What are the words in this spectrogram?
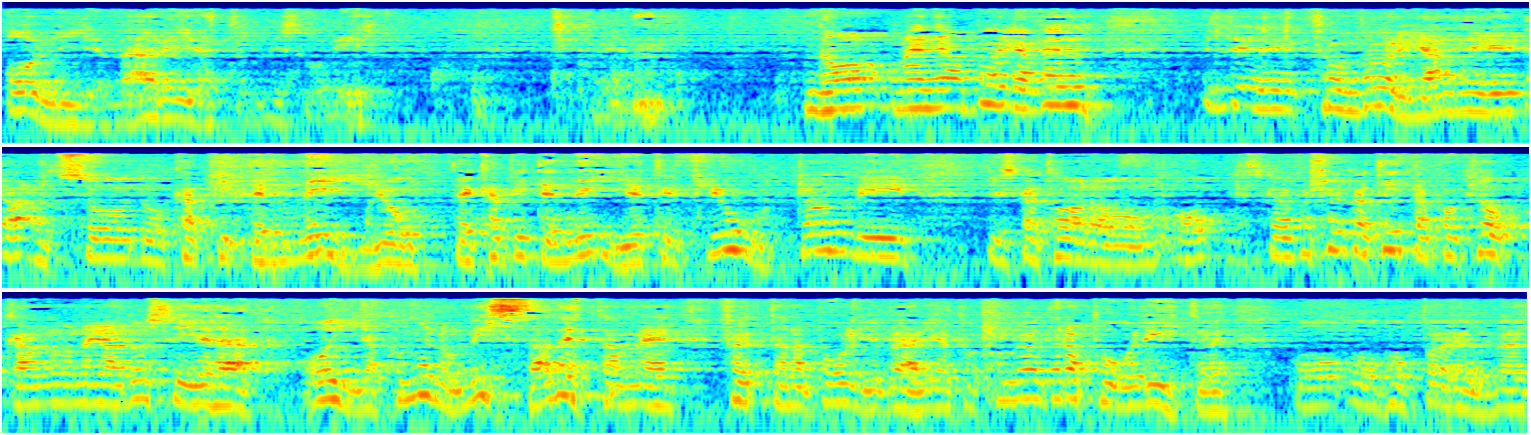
Oljeberget om ni så vill. Nå, men jag börjar väl Eh, från början, i, alltså då kapitel 9. Det är kapitel 9 till 14 vi, vi ska tala om. Och ska jag försöka titta på klockan och när jag då ser här, oj, jag kommer nog missa detta med fötterna på Oljeberget. Då kommer jag dra på lite och, och hoppa över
